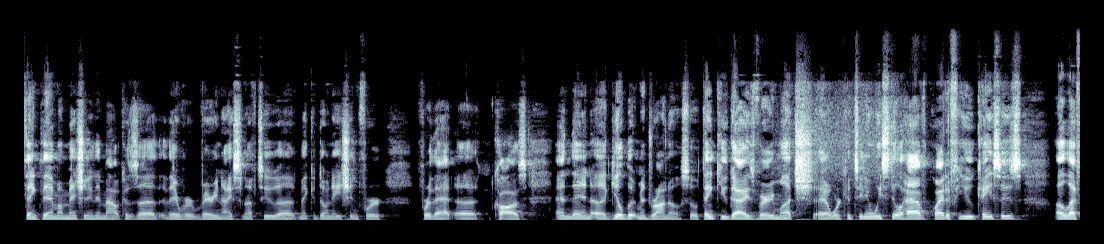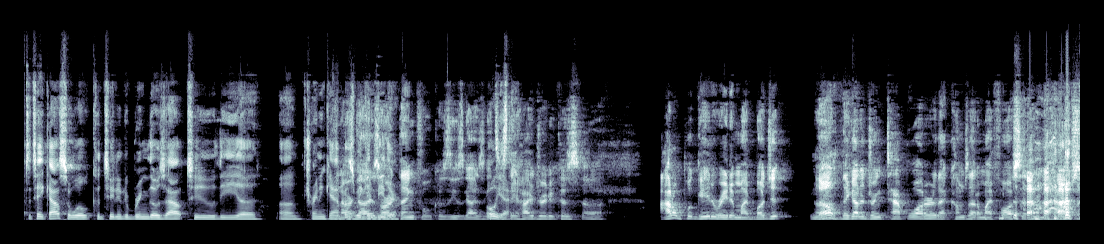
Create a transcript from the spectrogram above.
thank them. I'm mentioning them out because uh, they were very nice enough to uh, make a donation for for that uh, cause. And then uh, Gilbert Medrano. So thank you guys very much. Uh, we're continuing. We still have quite a few cases uh, left to take out, so we'll continue to bring those out to the uh, uh, training camp And our as we can guys be are there. thankful because these guys get Oh, to yeah. stay hydrated because uh, I don't put Gatorade in my budget. No. Uh, they got to drink tap water that comes out of my faucet in my house.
